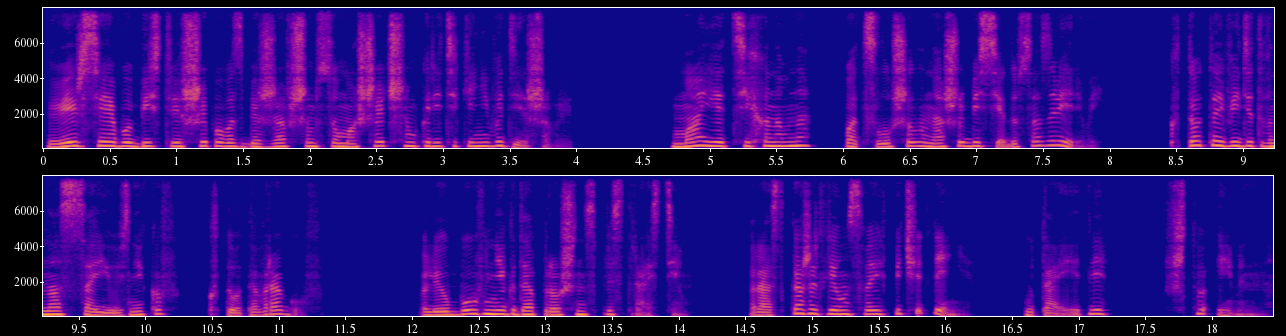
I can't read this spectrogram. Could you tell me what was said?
Версия об убийстве Шипова сбежавшим сумасшедшим критики не выдерживает. Майя Тихоновна подслушала нашу беседу со Зверевой. Кто-то видит в нас союзников, кто-то врагов. Любовник допрошен с пристрастием. Расскажет ли он свои впечатления? Утаит ли? Что именно?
